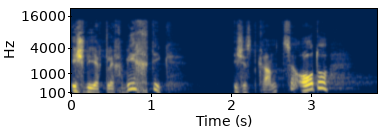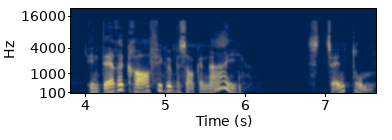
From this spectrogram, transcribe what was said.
ist wirklich wichtig? Ist es die Grenze? Oder in dieser Grafik würde man sagen, nein, das Zentrum.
